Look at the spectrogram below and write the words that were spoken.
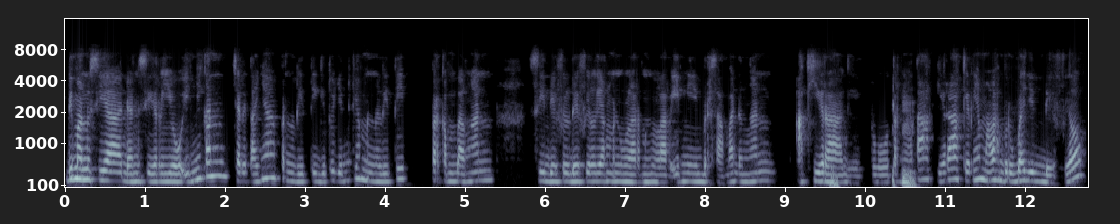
Di manusia dan si Rio ini kan ceritanya peneliti gitu. Jadi dia meneliti perkembangan si devil-devil yang menular-menular ini bersama dengan Akira gitu. Ternyata Akira akhirnya malah berubah jadi devil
